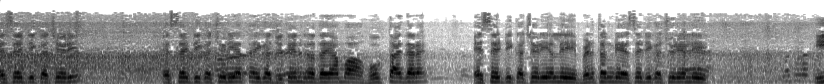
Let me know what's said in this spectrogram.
ಎಸ್ಐಟಿ ಕಚೇರಿ, ಎಸ್ಐಟಿ ಕಚೇರಿಯತ್ತ ಈಗ ಜಿತೇಂದ್ರ ದಯಾಮ ಹೋಗ್ತಾ ಇದ್ದಾರೆ. ಎಸ್ಐಟಿ ಕಚೇರಿಯಲ್ಲಿ, ಬೆಳ್ತಂಗಡಿ ಎಸ್ಐಟಿ ಕಚೇರಿಯಲ್ಲಿ ಈ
